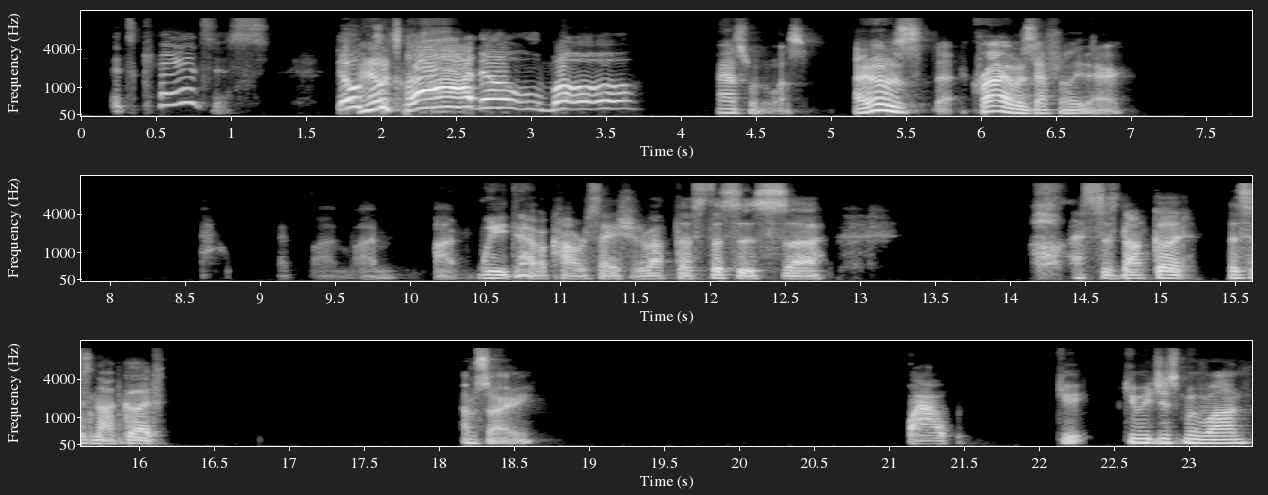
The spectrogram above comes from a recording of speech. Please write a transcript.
it's Kansas. Don't you cry no more. That's what it was. I know it was Cry was definitely there. I'm, I'm, I'm, we need to have a conversation about this. This is, uh, oh, this is not good. This is not good. I'm sorry. Wow. Can, can we just move on?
